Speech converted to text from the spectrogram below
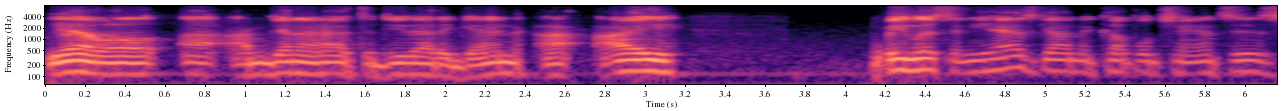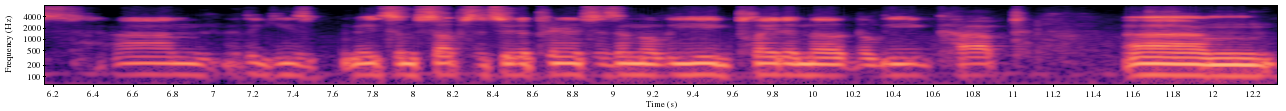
yeah, well, I, am going to have to do that again. I, I, I mean, listen, he has gotten a couple chances. Um, I think he's made some substitute appearances in the league, played in the, the League Cup. Um,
